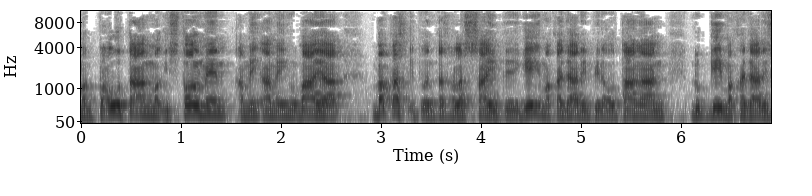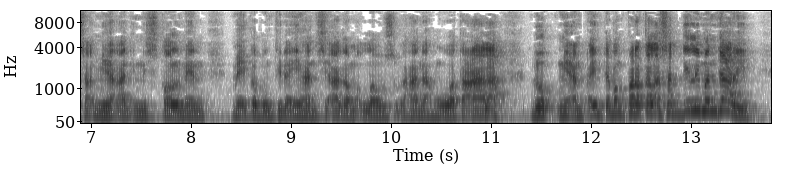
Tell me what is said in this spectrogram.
magpautang mag-installment aming aming hubaya bakas ito ang tasalasay te gay makajari pinautangan. Duk gay makajari sa miyaan installment. May kapong tinaihan si agam Allah subhanahu wa ta'ala. Duk mian painte bang para kala sa dili manjari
